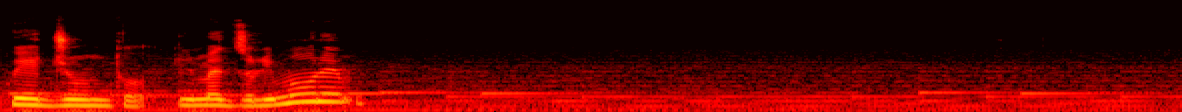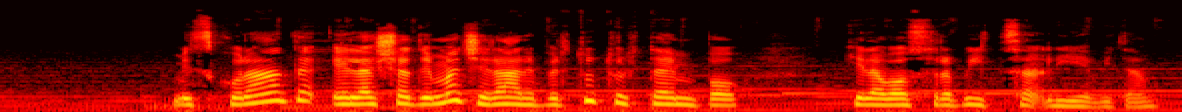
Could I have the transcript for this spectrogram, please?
Qui aggiunto il mezzo limone mescolate e lasciate macerare per tutto il tempo che la vostra pizza lievita.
